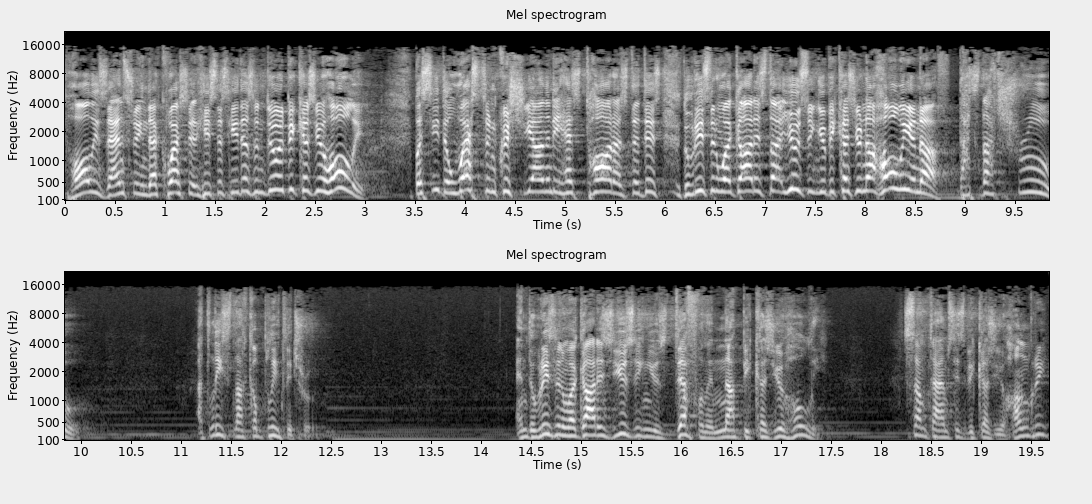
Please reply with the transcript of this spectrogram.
Paul is answering that question. He says, He doesn't do it because you're holy. But see, the Western Christianity has taught us that this, the reason why God is not using you because you're not holy enough. That's not true. At least not completely true. And the reason why God is using you is definitely not because you're holy. Sometimes it's because you're hungry,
